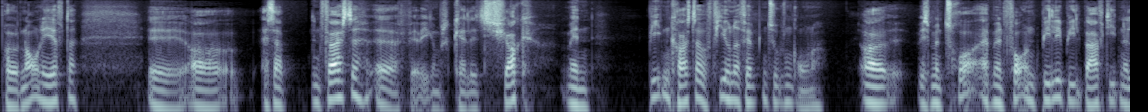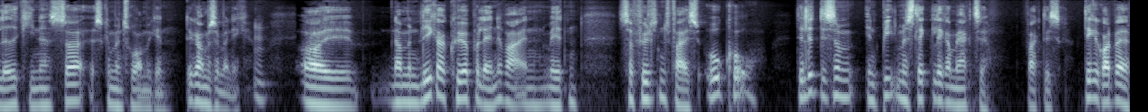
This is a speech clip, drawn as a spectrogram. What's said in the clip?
prøve den ordentligt efter. Øh, og altså, den første, øh, jeg ved ikke, om man skal kalde det et chok, men bilen koster jo 415.000 kroner. Og hvis man tror, at man får en billig bil, bare fordi den er lavet i Kina, så skal man tro om igen. Det gør man simpelthen ikke. Mm. Og øh, når man ligger og kører på landevejen med den, så føles den faktisk ok. Det er lidt ligesom en bil, man slet ikke lægger mærke til, faktisk. Det kan godt være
